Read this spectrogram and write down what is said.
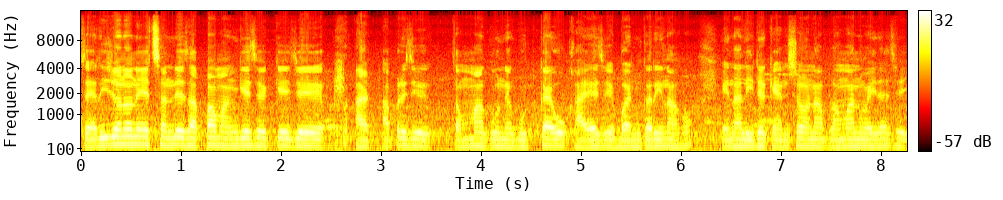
શહેરીજનોને એ જ સંદેશ આપવા માંગીએ છીએ કે જે આપણે જે તમાકુ ને ગુટકા એવું ખાઈએ છીએ બંધ કરી નાખો. એના લીધે કેન્સરોના પ્રમાણ વધ્યા છે.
